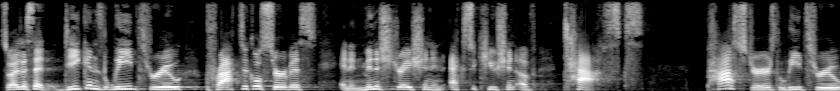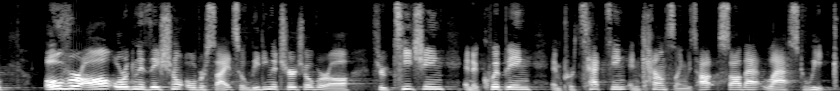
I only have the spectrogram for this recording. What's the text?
So, as I said, deacons lead through practical service and administration and execution of tasks. Pastors lead through overall organizational oversight, so leading the church overall, through teaching and equipping and protecting and counseling. We saw that last week.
